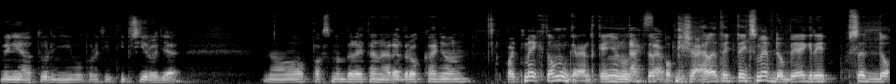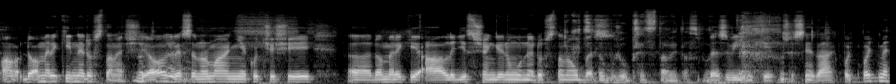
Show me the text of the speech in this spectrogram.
miniaturní oproti té přírodě. No, pak jsme byli ten Red Rock Canyon. Pojďme k tomu Grand Canyonu, tak, Tak to popíš. Hele, teď, teď jsme v době, kdy se do, do Ameriky nedostaneš, No jo? kde se normální jako Češi eh, do Ameriky a lidi z Schengenu nedostanou Si bez, to můžou představit aspoň. bez výjimky. Přesně tak. Pojď, pojďme.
